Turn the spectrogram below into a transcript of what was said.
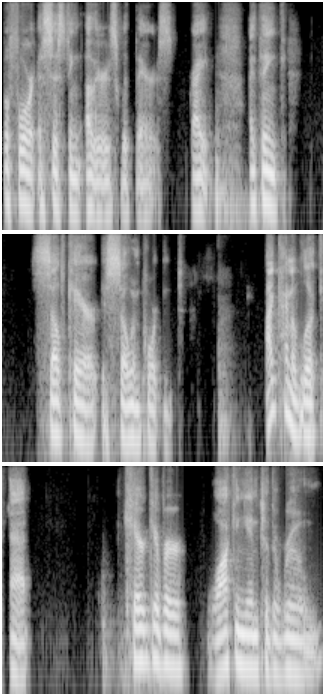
before assisting others with theirs, right? I think self care is so important. I kind of look at caregiver walking into the room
